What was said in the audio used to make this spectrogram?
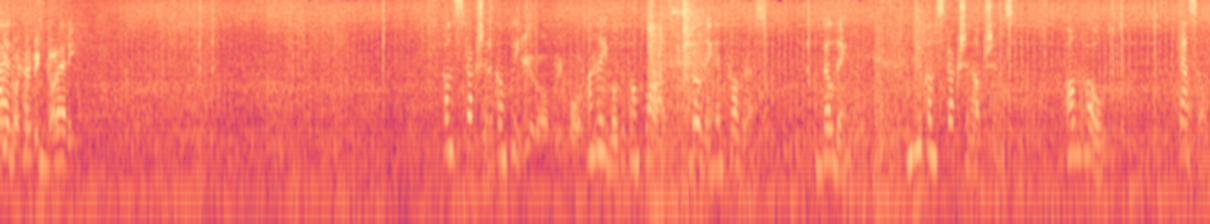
Iron got the big gun. ready. Construction complete. Unable to comply. Building in progress. Building. New construction options. On hold. Cancelled.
